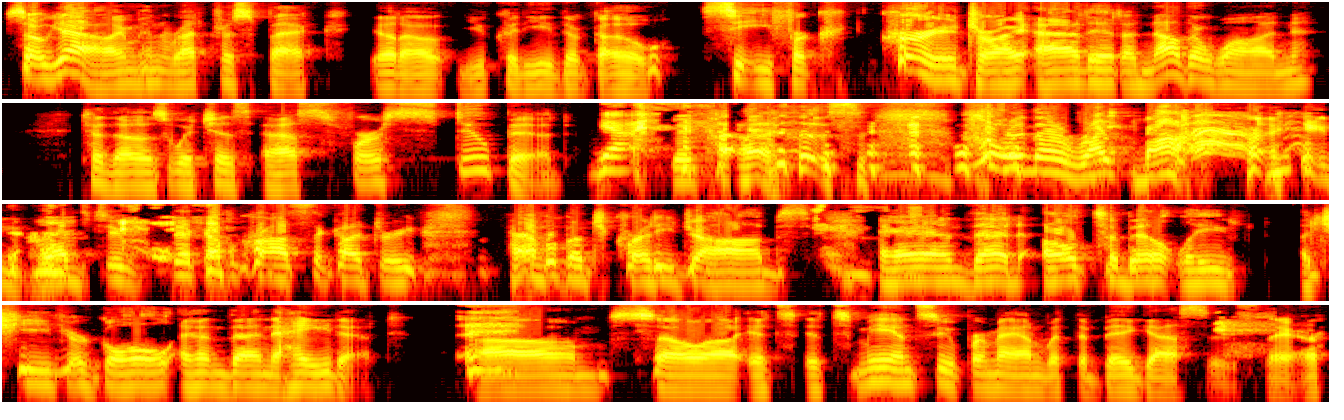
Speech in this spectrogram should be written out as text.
so, yeah, I'm in retrospect, you know, you could either go C for courage, or I added another one to those, which is S for stupid. Yeah. because who in their right mind wants to stick up across the country, have a bunch of cruddy jobs, and then ultimately achieve your goal and then hate it? Um, so uh, it's it's me and Superman with the big S's there.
